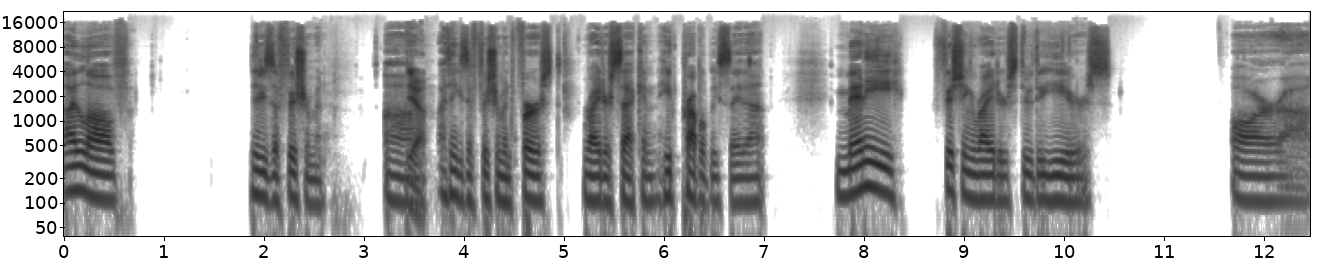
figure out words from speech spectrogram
I love that he's a fisherman. Um, Yeah. I think he's a fisherman first, writer second. He'd probably say that. Many fishing writers through the years are, uh,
